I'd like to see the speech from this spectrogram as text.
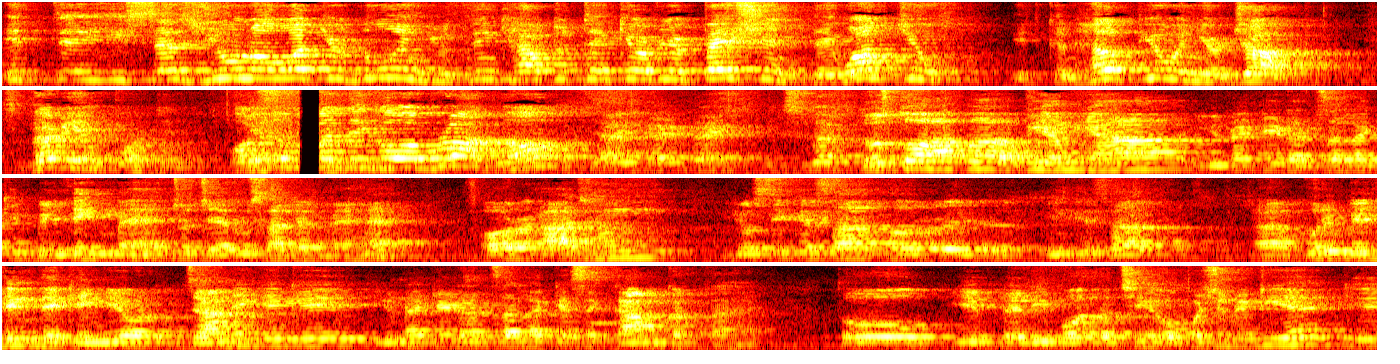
It, uh, he says, you know what you're doing. You think how to take care of your patient. They want you. It can help you in your job. It's very important. Also when they go abroad, no? दोस्तों, आप अभी हम यहाँ यूनाइटेड अल्सला की बिल्डिंग में हैं, जो जेरूसलम में है, और आज हम योसी के साथ और इनके साथ पूरी बिल्डिंग देखेंगे और जानेंगे कि यूनाइटेड अल्सला कैसे काम करता है। तो ये पहली बहुत अच्छी अपॉर्चुनिटी है कि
